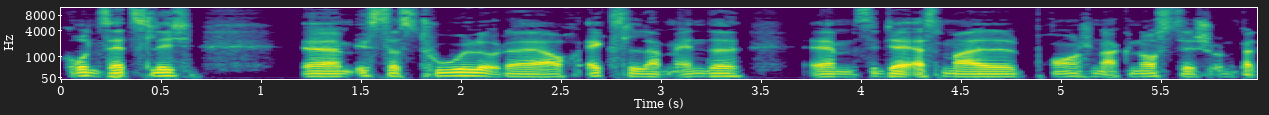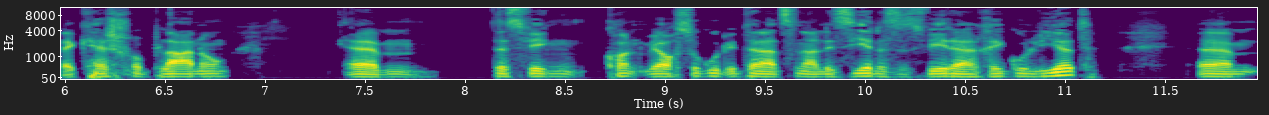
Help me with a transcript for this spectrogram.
Grundsätzlich ähm, ist das Tool oder auch Excel am Ende, ähm, sind ja erstmal branchenagnostisch und bei der Cashflow-Planung, ähm, deswegen konnten wir auch so gut internationalisieren, es ist weder reguliert ähm,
